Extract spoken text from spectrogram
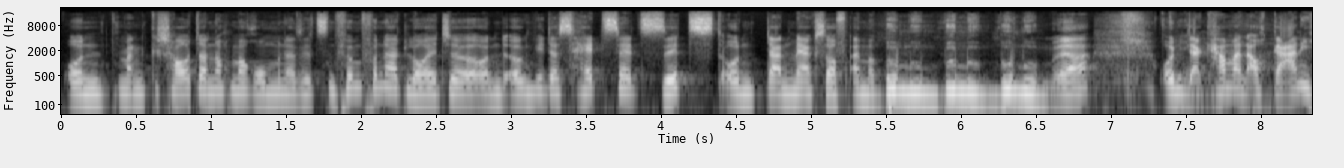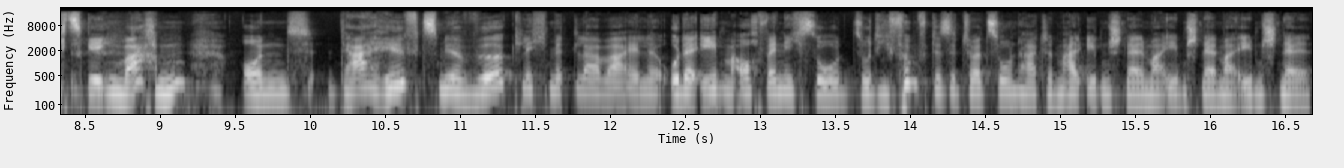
und man schaut da noch mal rum und da sitzen 500 Leute und irgendwie das Headset sitzt und dann merkst du auf einmal bum bum bum bum bum, ja, und ja. da kann man auch gar nichts gegen machen und da hilft's mir wirklich mittlerweile oder eben auch wenn ich so so die fünfte Situation hatte, mal eben schnell, mal eben schnell, mal eben schnell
